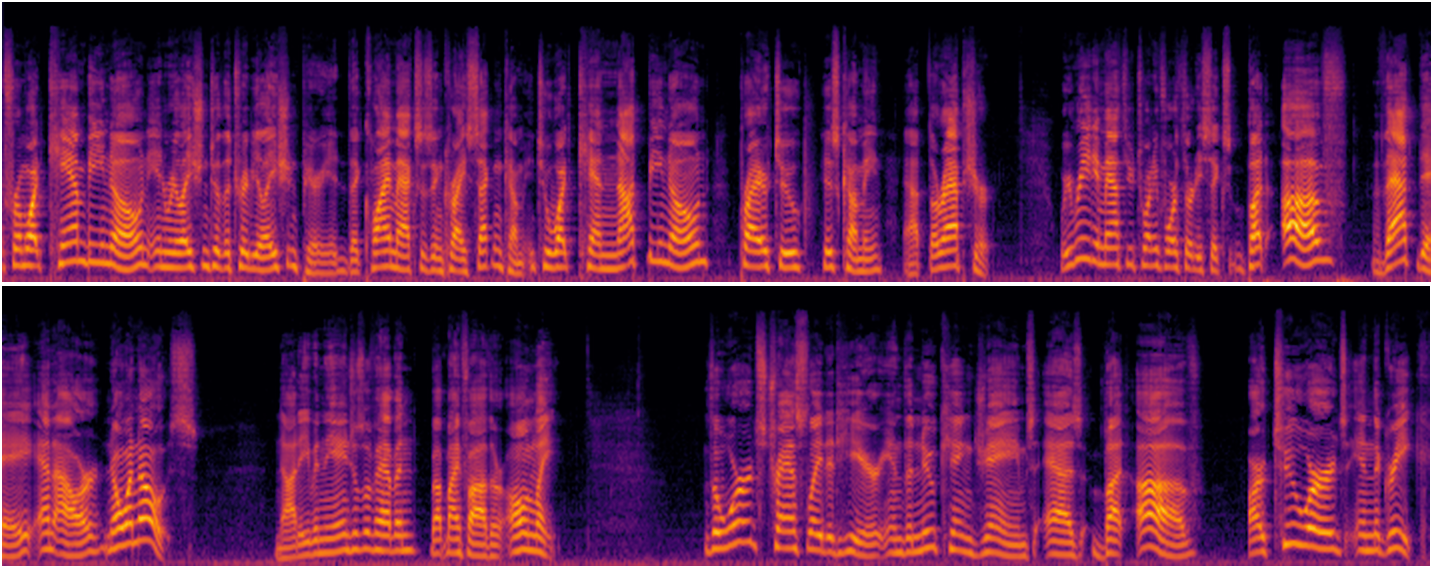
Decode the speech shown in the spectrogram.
from what can be known in relation to the tribulation period that climaxes in Christ's second coming to what cannot be known prior to his coming at the rapture. We read in Matthew 24 36, but of that day and hour no one knows, not even the angels of heaven, but my Father only. The words translated here in the New King James as but of are two words in the Greek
